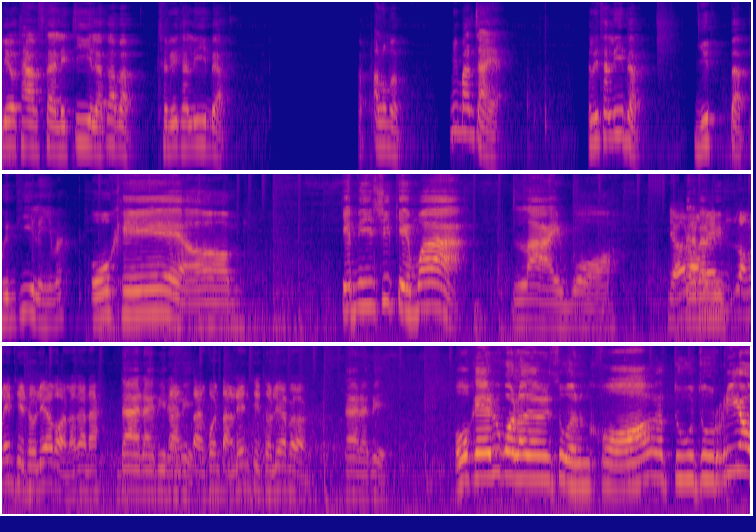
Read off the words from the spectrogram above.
real time strategy แล้วก็แบบ territory แบบ แบบอารมณ์แบบไม่มั่นใจอะ territory แบบ ยึดแบบพื้นที่อะไรอย่างงี้ปะโอเคเอ่อเกมนี้ชื่อเกมว่า Line War เดี๋ยวแต่ลองมันเล่นมีลองเล่นทิวทอเรียลก่อนแล้วกันนะ ได้ได้พี่ได้ต่างพี่ต่างคนต่างเล่นทิวทอเรียลไปก่อน ได้นะพี่ โอเค ทุกคนเราจะเป็นส่วนของตูตูเรียล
